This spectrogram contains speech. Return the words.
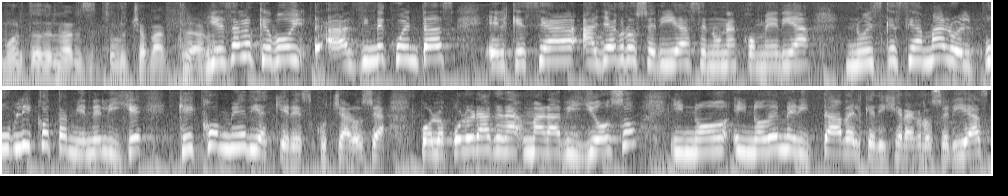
muertos de la risa todos los chamacos. Claro. Y es a lo que voy. Al fin de cuentas, el que sea haya groserías en una comedia no es que sea malo. El público también elige qué comedia quiere escuchar. O sea, Polo Polo era maravilloso y no, y no demeritaba el que dijera groserías.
